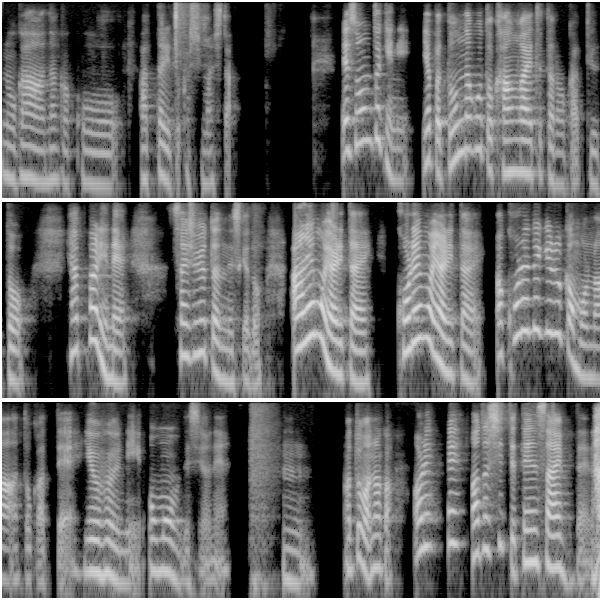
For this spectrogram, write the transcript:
のが、なんかこう、あったりとかしました。で、その時に、やっぱどんなことを考えてたのかっていうと、やっぱりね、最初言ったんですけど、あれもやりたい、これもやりたい、あ、これできるかもな、とかっていうふうに思うんですよね。うん。あとはなんか、あれ？え、私って天才？みたいな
